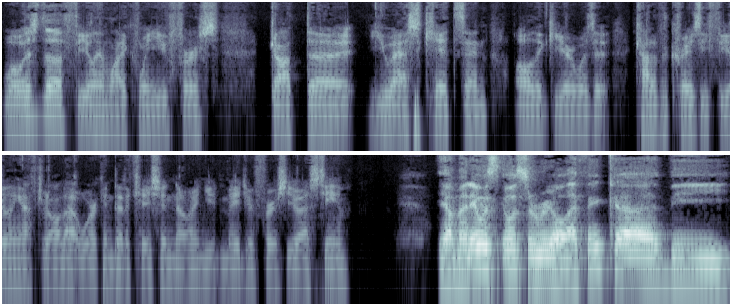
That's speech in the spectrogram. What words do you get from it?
What was the feeling like when you first got the US kits and all the gear? Was it kind of a crazy feeling after all that work and dedication, knowing you'd made your first US team? Yeah, man, it was it was surreal. I think uh, the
